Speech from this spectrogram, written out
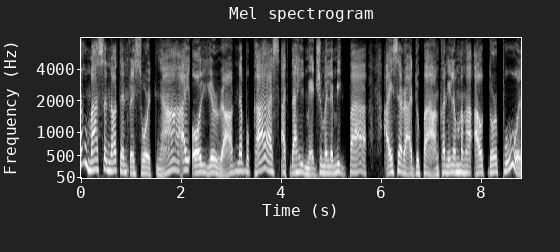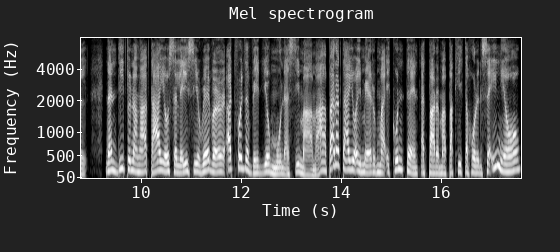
Ang Masanotan Resort nga ay all year round na bukas at dahil medyo malamig pa, ay sarado pa ang kanilang mga outdoor pool. Nandito na nga tayo sa Lazy River at for the video muna si Mama para tayo ay merong maikontent at para mapakita ko rin sa inyo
